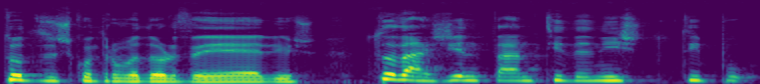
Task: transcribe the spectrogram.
todos os controladores aéreos, toda a gente está metida nisto, tipo,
